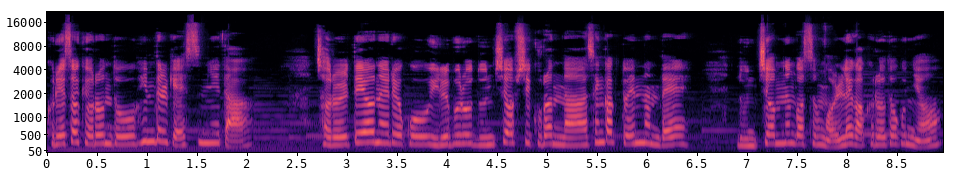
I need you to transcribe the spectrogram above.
그래서 결혼도 힘들게 했습니다. 저를 떼어내려고 일부러 눈치 없이 굴었나 생각도 했는데 눈치 없는 것은 원래가 그러더군요.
